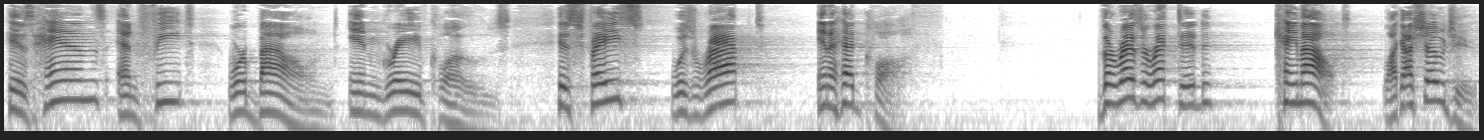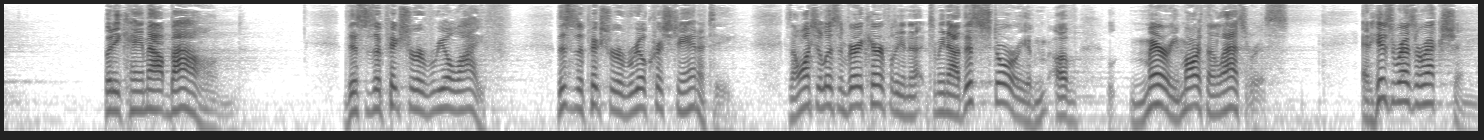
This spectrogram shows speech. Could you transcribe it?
his hands and feet were bound in grave clothes. His face was wrapped in a headcloth. The resurrected came out, like I showed you, but he came out bound. This is a picture of real life. This is a picture of real Christianity. Because I want you to listen very carefully to me now. This story of, of Mary, Martha, and Lazarus and his resurrection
